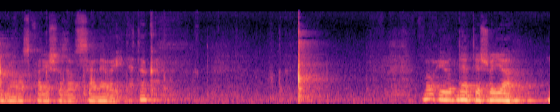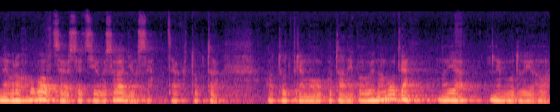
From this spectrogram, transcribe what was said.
в нього, скоріше за все, не вийде, так? Ну і одне те, що я не врахував, це ось ці ось радіуси. Так, тобто отут прямого кута не повинно бути, але я не буду його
